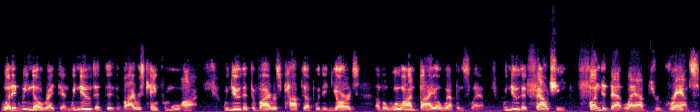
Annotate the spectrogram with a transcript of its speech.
What did we know right then? We knew that the, the virus came from Wuhan. We knew that the virus popped up within yards of a Wuhan bioweapons lab. We knew that Fauci funded that lab through grants.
